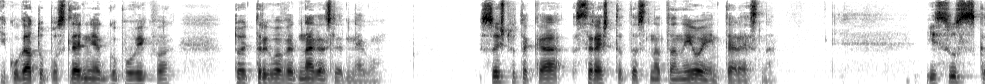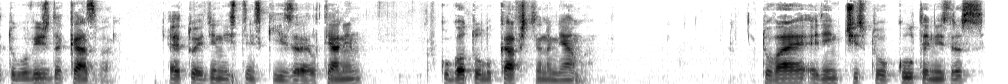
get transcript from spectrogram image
и когато последният го повиква, той тръгва веднага след него. Също така срещата с Натанаил е интересна. Исус, като го вижда, казва Ето един истински израелтянин, в когото лукавщина няма. Това е един чисто окултен израз,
